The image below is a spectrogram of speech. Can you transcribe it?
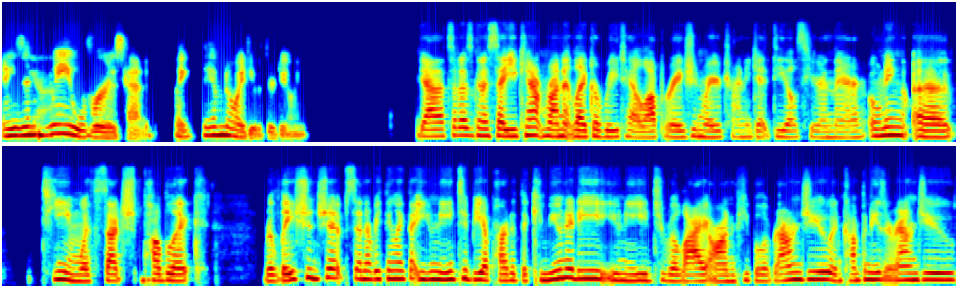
and he's in Yeah. way over his head. Like they have no idea what they're doing. Yeah, that's what I was going to say. You can't run it like a retail operation where you're trying to get deals here and there. Owning a team with such public relationships and everything like that, you need to be a part of the community. You need to rely on people around you and companies around you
